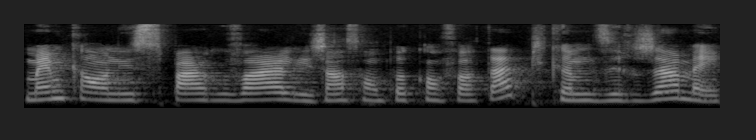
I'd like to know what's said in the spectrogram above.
Même quand on est super ouvert les gens sont pas confortables. Puis comme dirigeant ben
